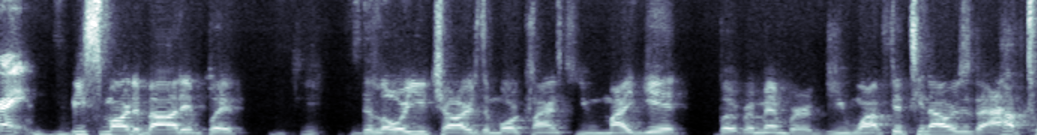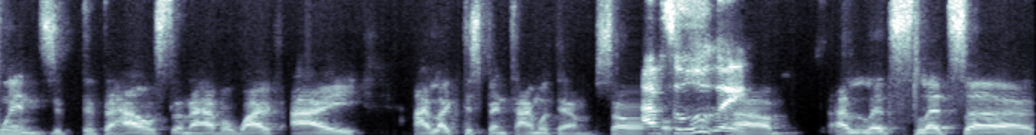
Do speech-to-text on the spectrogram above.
Right. Be smart about it but the lower you charge the more clients you might get. But remember do you want 15 hours a day i have twins at the house and i have a wife. I i like to spend time with them. So absolutely. um, let's let's uh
